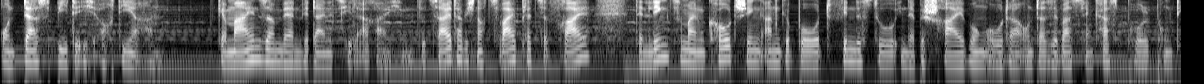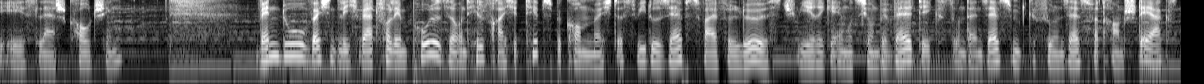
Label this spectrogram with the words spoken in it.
Und das biete ich auch dir an. Gemeinsam werden wir deine Ziele erreichen. Zurzeit habe ich noch zwei Plätze frei. Den Link zu meinem Coaching-Angebot findest du in der Beschreibung oder unter sebastiankastpol.de/slash coaching. Wenn du wöchentlich wertvolle Impulse und hilfreiche Tipps bekommen möchtest, wie du Selbstzweifel löst, schwierige Emotionen bewältigst und dein Selbstmitgefühl und Selbstvertrauen stärkst,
